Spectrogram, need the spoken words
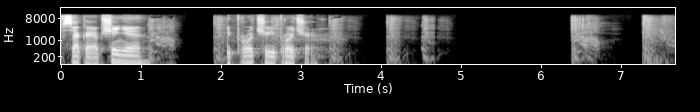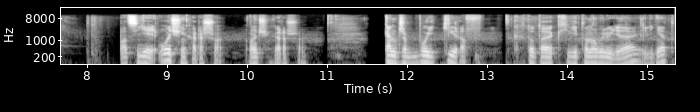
всякое общение и прочее, и прочее. Вот сидеть. Очень хорошо. Очень хорошо. Канджабой Киров. Кто-то, какие-то новые люди, да? Или нет?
